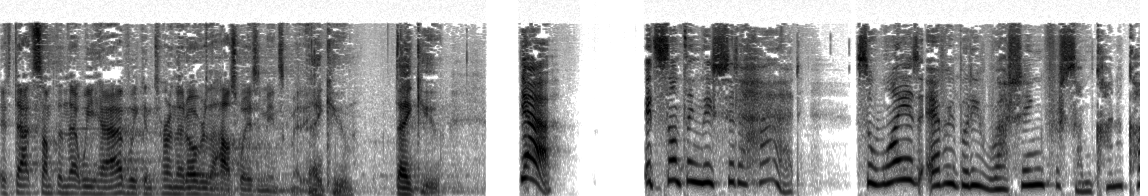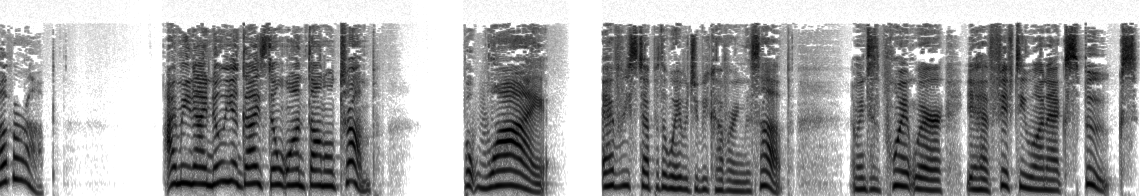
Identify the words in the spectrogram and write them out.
if that's something that we have, we can turn that over to the House Ways and Means Committee. Thank you. Thank you. Yeah. It's something they should have had. So why is everybody rushing for some kind of cover up? I mean, I know you guys don't want Donald Trump, but why every step of the way would you be covering this up? I mean, to the point where you have 51X spooks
